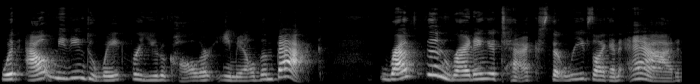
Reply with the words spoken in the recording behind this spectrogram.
without needing to wait for you to call or email them back. Rather than writing a text that reads like an ad,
